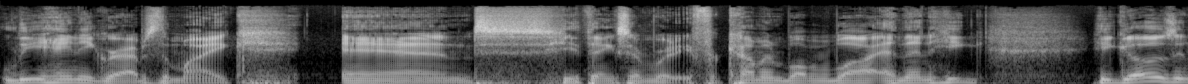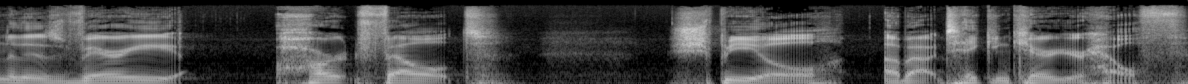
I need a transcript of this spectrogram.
lee haney grabs the mic and he thanks everybody for coming blah blah blah. And then he he goes into this very heartfelt spiel about taking care of your health.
